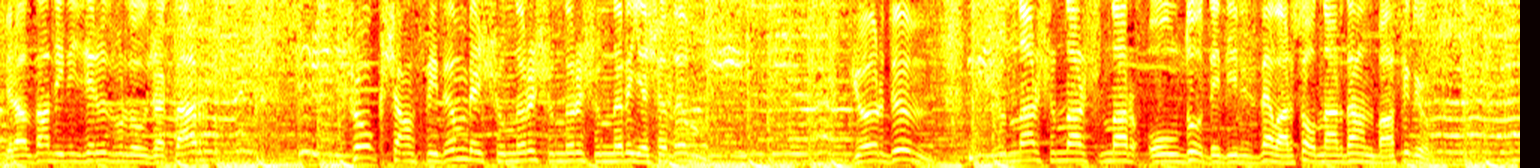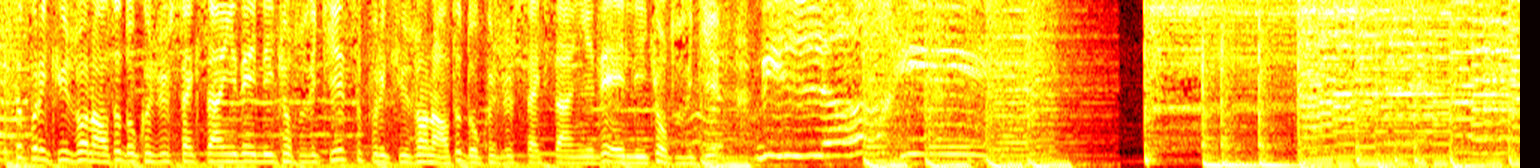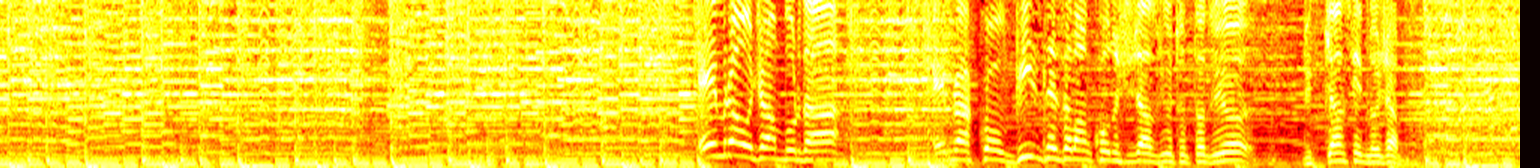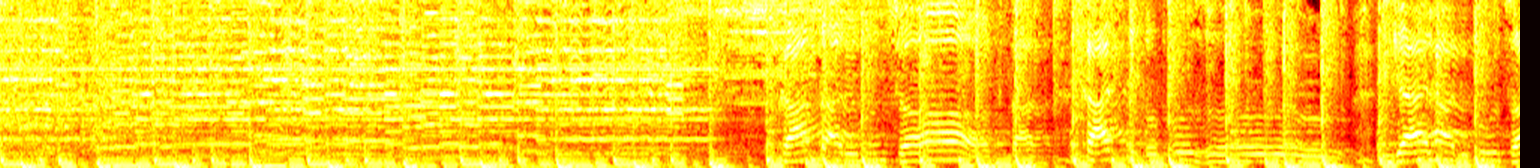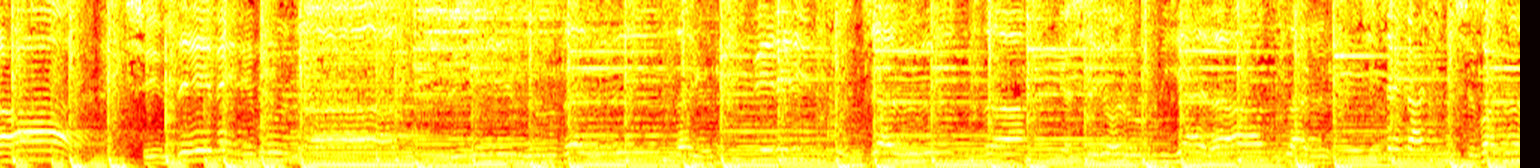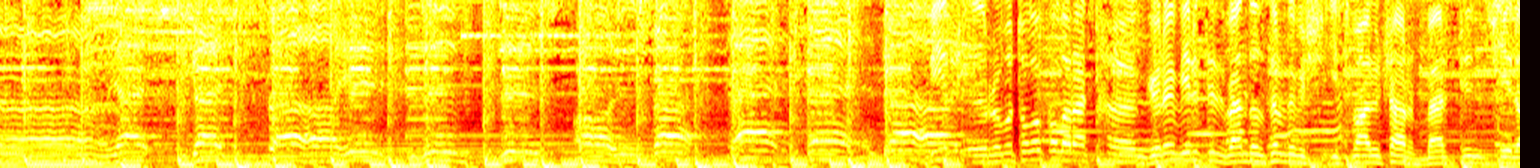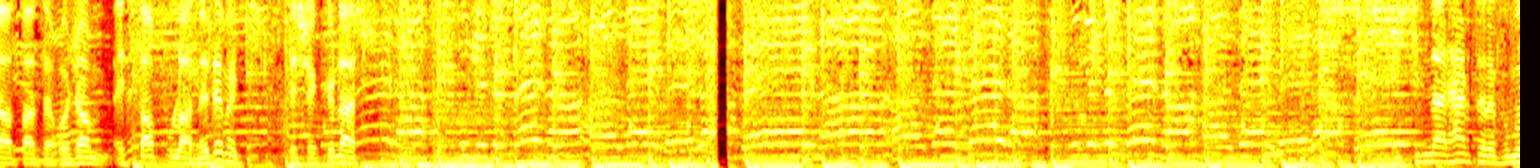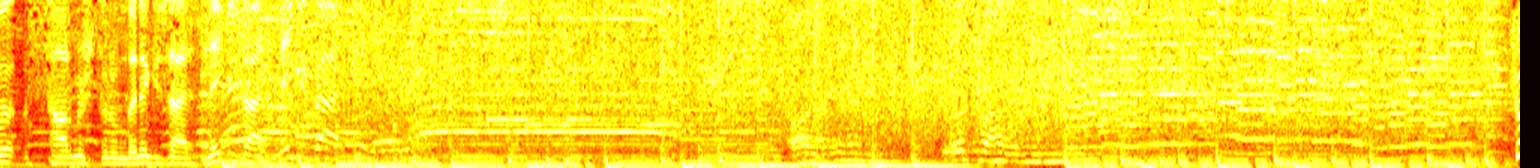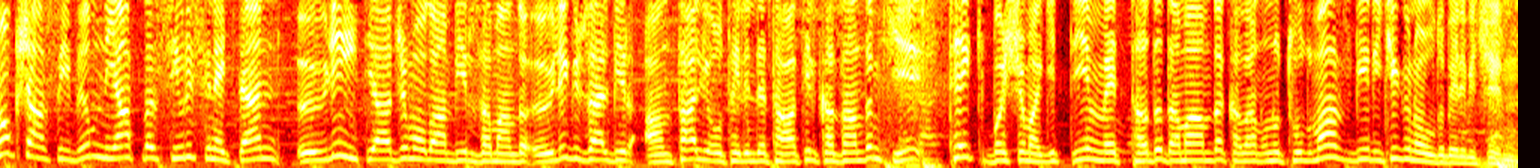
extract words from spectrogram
Birazdan dinleyicilerimiz burada olacaklar. Çok şanslıydım ve şunları şunları şunları yaşadım. Gördüm. Şunlar şunlar şunlar oldu dediğiniz ne varsa onlardan bahsediyoruz. 0216 987 52 32 0216 987 52 32 Billahi hocam burada. Emrah Kol biz ne zaman konuşacağız YouTube'da diyor. Dükkan senin hocam. Kantarımın çoktan kaçtı topuzu Gel hadi kurtar şimdi beni buradan Birinin dudağındayım birinin kucağında Yaşıyorum yer altları çiçek açmış bana. Gel gel sahil dümdüz oysa Bir e, romatolog olarak e, görev verirseniz ben de hazır demiş İsmail Uçar. Mersin Şehir Hastanesi. Hocam estağfurullah. Ne demek? Teşekkürler. Bu gece Hekimler her tarafımı sarmış durumda ne güzel ne güzel ne güzel. Çok şanslıydım. Nihat'la Sivrisinek'ten öyle ihtiyacım olan bir zamanda öyle güzel bir Antalya otelinde tatil kazandım ki tek başıma gittiğim ve tadı damağımda kalan unutulmaz bir iki gün oldu benim için.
